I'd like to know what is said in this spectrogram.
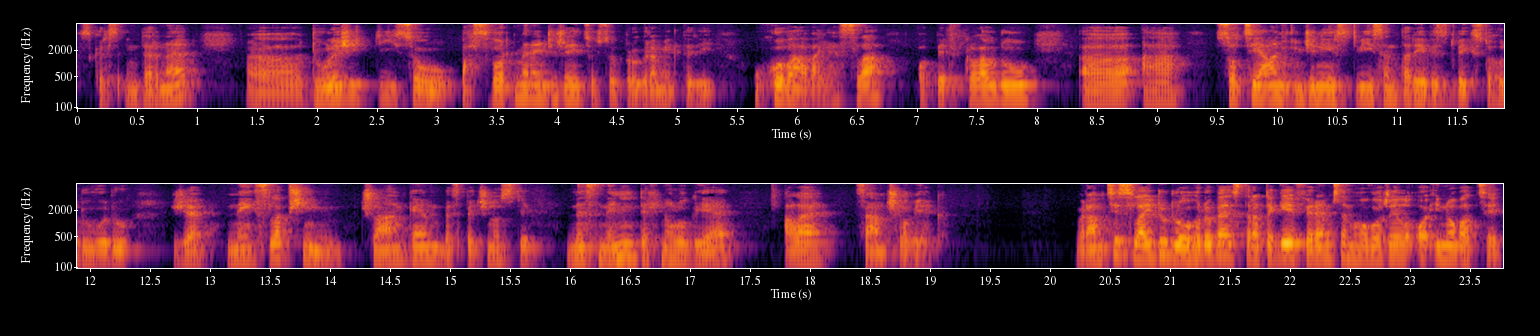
skrz internet. Eh, důležitý jsou password managery, což jsou programy, které uchovávají hesla, opět v cloudu. Eh, a sociální inženýrství jsem tady vyzdvihl z toho důvodu, že nejslabším článkem bezpečnosti dnes není technologie, ale sám člověk. V rámci slajdu dlouhodobé strategie firm jsem hovořil o inovaci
